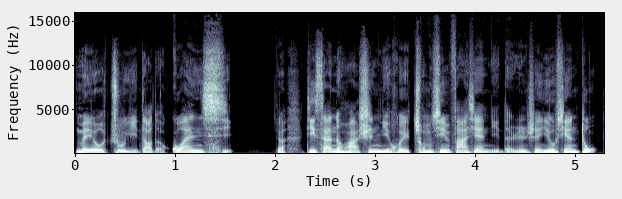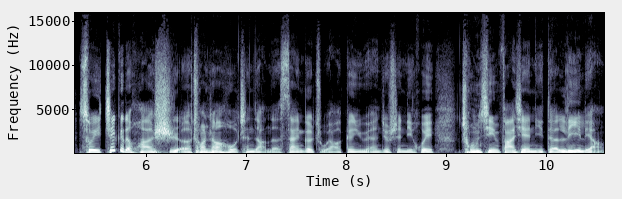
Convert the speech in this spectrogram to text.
没有注意到的关系，对吧？第三的话是你会重新发现你的人生优先度，所以这个的话是呃创伤后成长的三个主要根源，就是你会重新发现你的力量、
